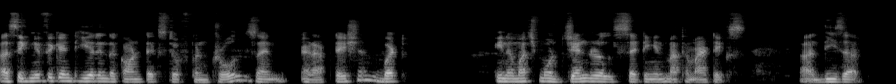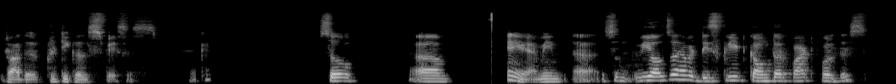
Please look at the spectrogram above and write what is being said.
a significant here in the context of controls and adaptation but in a much more general setting in mathematics uh, these are rather critical spaces. Okay. So um, anyway i mean uh, so we also have a discrete counterpart for this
